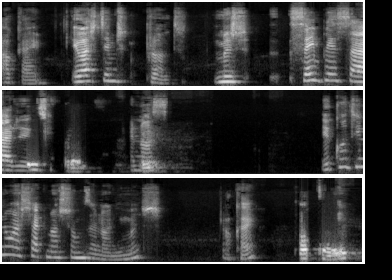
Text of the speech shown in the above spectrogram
Ok. Eu acho que temos que. Pronto. Mas sem pensar que a nossa. Eu continuo a achar que nós somos anónimas. Ok? Ok.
